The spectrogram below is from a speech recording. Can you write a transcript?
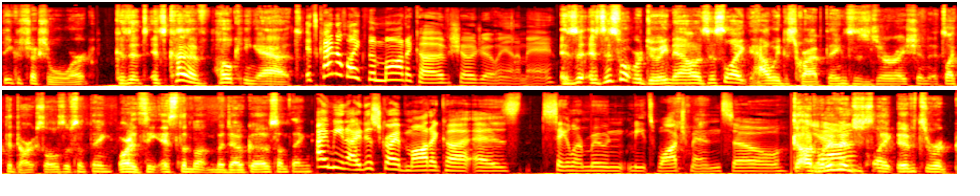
deconstruction will work because it's it's kind of poking at. It's kind of like the Monica of shojo anime. Is it is this what we're doing now? Is this like how we describe things as a generation? It's like the Dark Souls of something, or it's the it's the Madoka of something. I mean, I describe Monica as Sailor Moon meets Watchmen, so God, what if it's just like if it's a, rec-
